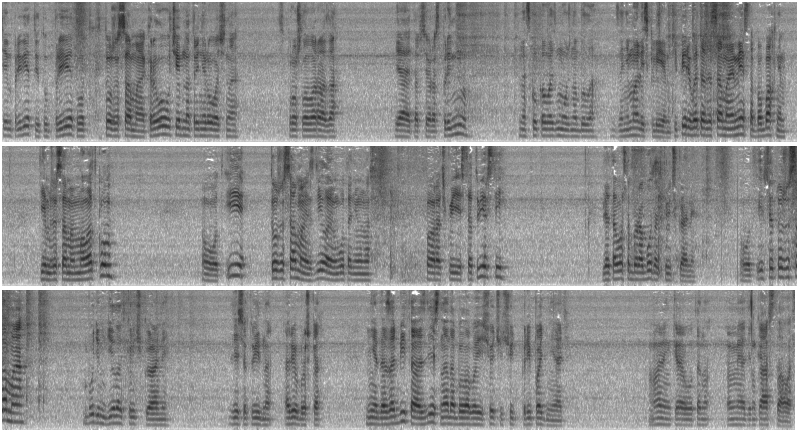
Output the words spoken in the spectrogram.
Всем привет, YouTube привет. Вот то же самое крыло учебно-тренировочное с прошлого раза. Я это все распрямил, насколько возможно было. Занимались клеем. Теперь в это же самое место бабахнем тем же самым молотком. Вот. И то же самое сделаем. Вот они у нас парочку есть отверстий для того, чтобы работать крючками. Вот. И все то же самое будем делать крючками. Здесь вот видно ребрышко не дозабито, а здесь надо было бы еще чуть-чуть приподнять. Маленькая вот она вмятинка осталась.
